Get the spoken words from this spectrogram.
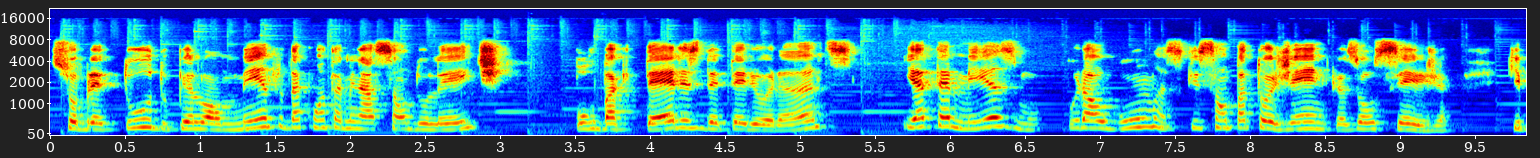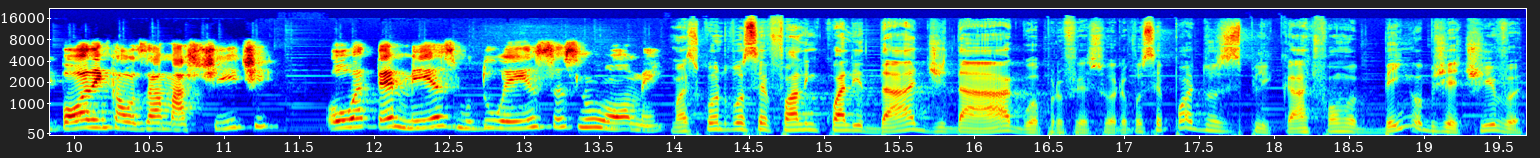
sobretudo pelo aumento da contaminação do leite por bactérias deteriorantes e até mesmo por algumas que são patogênicas, ou seja, que podem causar mastite ou até mesmo doenças no homem. Mas quando você fala em qualidade da água, professora, você pode nos explicar de forma bem objetiva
